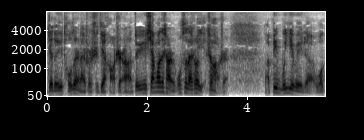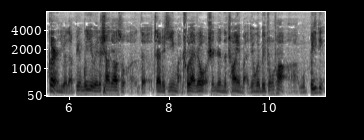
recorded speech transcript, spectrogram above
这对于投资人来说是件好事啊，对于相关的上市公司来说也是好事，啊，并不意味着，我个人觉得，并不意味着上交所的战略新兴板出来之后，深圳的创业板就会被重创啊，我不一定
